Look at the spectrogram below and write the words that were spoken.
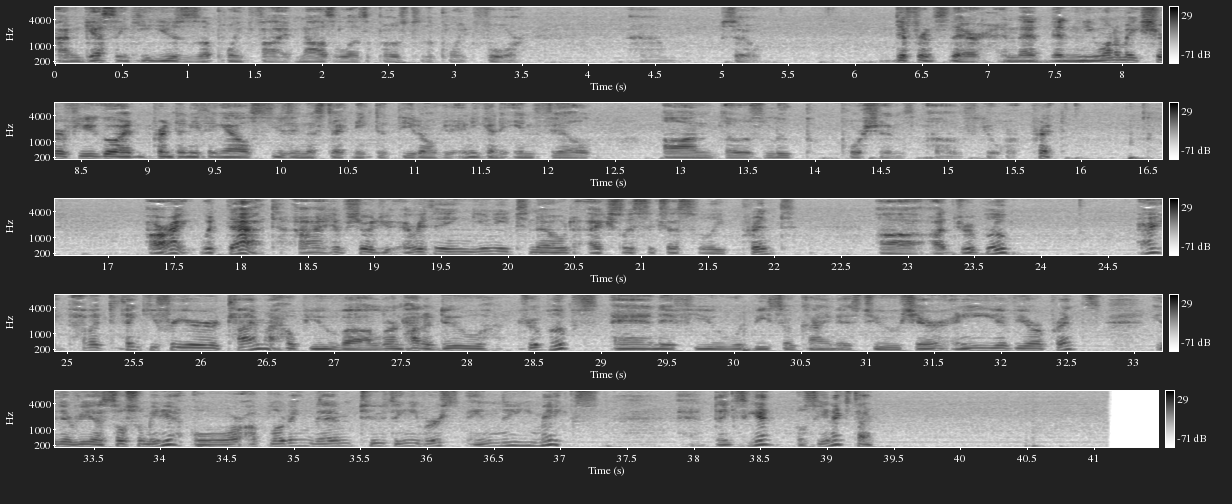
I'm guessing he uses a 0.5 nozzle as opposed to the 0.4. Um, so difference there, and that and you want to make sure if you go ahead and print anything else using this technique that you don't get any kind of infill on those loop portions of your print. All right, with that, I have showed you everything you need to know to actually successfully print uh, a loop all right, I'd like to thank you for your time. I hope you've uh, learned how to do droop loops, and if you would be so kind as to share any of your prints, either via social media or uploading them to Thingiverse in the makes. And thanks again. We'll see you next time.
